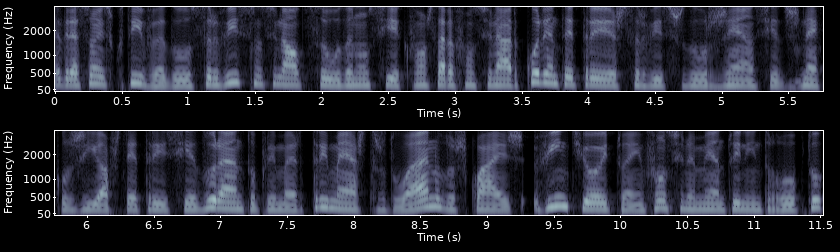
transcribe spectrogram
A direção executiva do Serviço Nacional de Saúde anuncia que vão estar a funcionar 43 serviços de urgência de ginecologia e obstetrícia durante o primeiro trimestre do ano, dos quais 28 em funcionamento ininterrupto.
